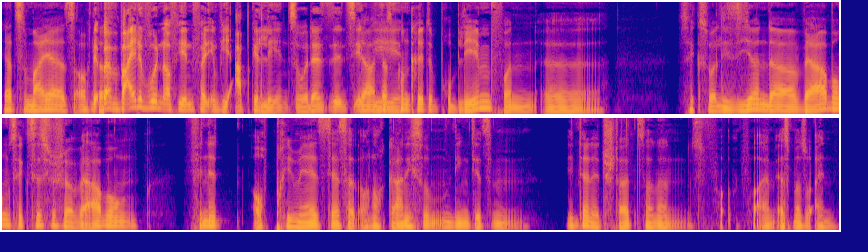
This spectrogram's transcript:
ja, zumal ja ist auch das, beide wurden auf jeden Fall irgendwie abgelehnt. So, das ist ja, das konkrete Problem von äh, sexualisierender Werbung, sexistischer Werbung findet auch primär jetzt derzeit auch noch gar nicht so unbedingt jetzt im Internet statt, sondern ist vor, vor allem erstmal so ein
